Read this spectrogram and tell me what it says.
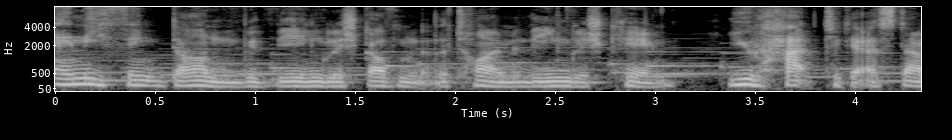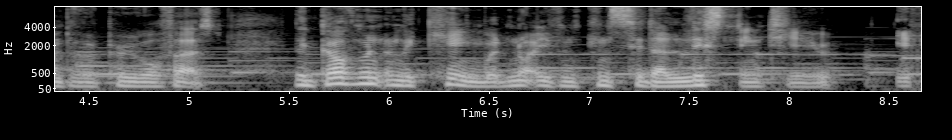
anything done with the English government at the time and the English king, you had to get a stamp of approval first. The government and the king would not even consider listening to you if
